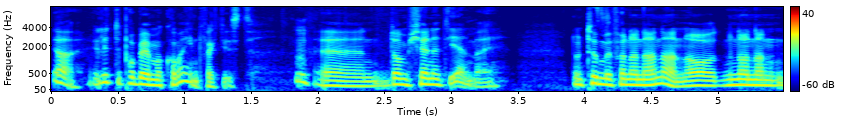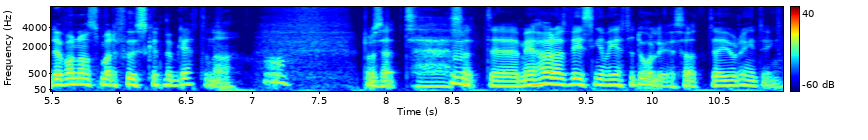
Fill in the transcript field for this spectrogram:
ja, lite problem att komma in faktiskt. Eh, de kände inte igen mig. De tog mig från någon annan och någon annan, det var någon som hade fuskat med biljetterna. Ja. På något sätt. Så Mm. att, eh, men jag hörde att visningen var jättedålig så att det gjorde ingenting.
